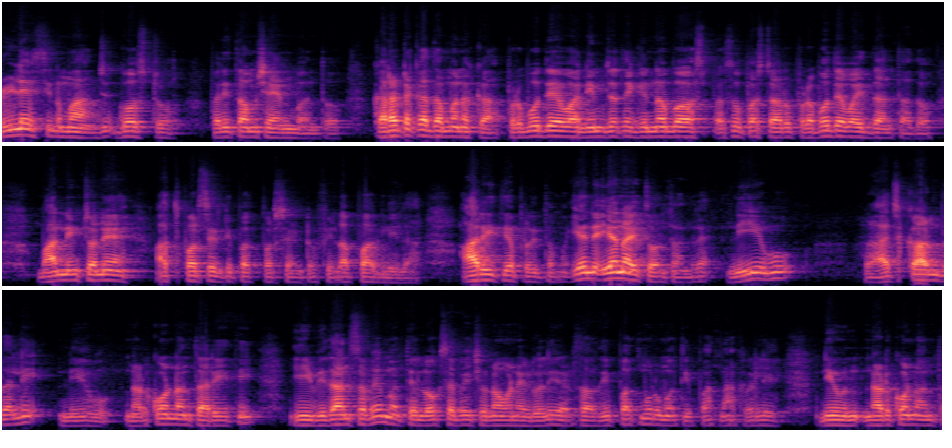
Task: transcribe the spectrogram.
ಒಳ್ಳೆಯ ಸಿನಿಮಾ ಗೋಸ್ಟು ಫಲಿತಾಂಶ ಏನು ಬಂತು? ಕರ್ನಾಟಕ ದಮನಕ ಪ್ರಭುದೇವ ನಿಮ್ಮ ಜೊತೆಗೆ ಇನ್ನೊಬ್ಬ ಸ್ಪ- ಸೂಪರ್ ಸ್ಟಾರು ಪ್ರಭುದೇವ ಇದ್ದಂಥದ್ದು ಮಾರ್ನಿಂಗ್ ಚೊನೆ ಹತ್ತು ಪರ್ಸೆಂಟ್ ಇಪ್ಪತ್ತು ಪರ್ಸೆಂಟು ಫಿಲಪ್ ಆಗಲಿಲ್ಲ. ಆ ರೀತಿಯ ಫಲಿತಾಂಶ ಏನು, ಏನಾಯಿತು ಅಂತಂದರೆ, ನೀವು ರಾಜಕಾರಣದಲ್ಲಿ ನೀವು ನಡ್ಕೊಂಡಂಥ ರೀತಿ ಈ ವಿಧಾನಸಭೆ ಮತ್ತು ಲೋಕಸಭೆ ಚುನಾವಣೆಗಳಲ್ಲಿ ಎರಡು ಸಾವಿರದ ಇಪ್ಪತ್ತ್ಮೂರು ಮತ್ತು ಇಪ್ಪತ್ತ್ನಾಲ್ಕರಲ್ಲಿ ನೀವು ನಡ್ಕೊಂಡಂಥ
